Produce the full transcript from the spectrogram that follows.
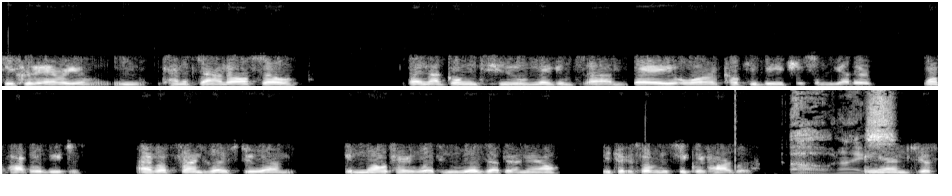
secret area we kind of found also by not going to Magens uh, Bay or Coki Beach or some of the other more popular beaches. I have a friend who I used to um, get military with who lives out there now. He took us over to Secret Harbor. Oh, nice. And just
